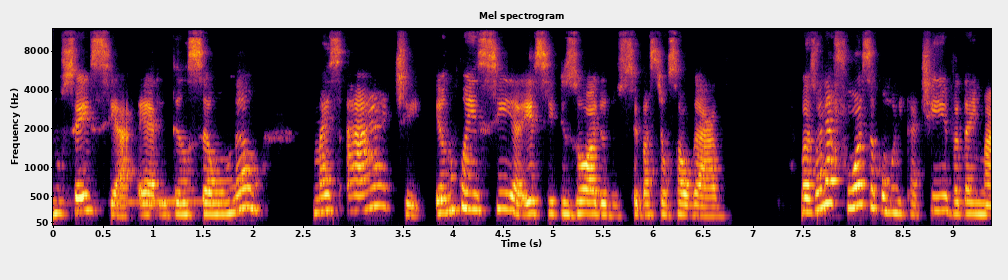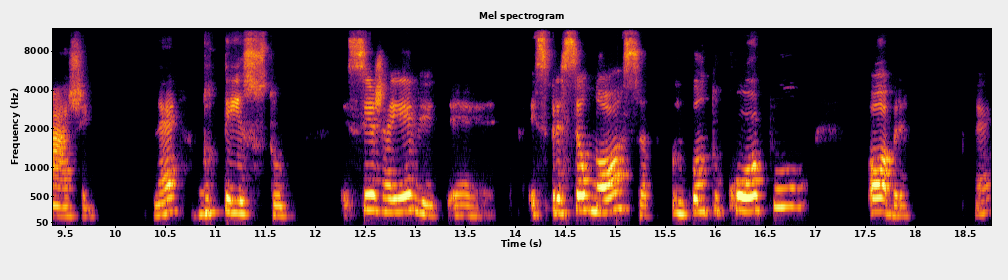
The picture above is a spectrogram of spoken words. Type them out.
não sei se era intenção ou não, mas a arte, eu não conhecia esse episódio do Sebastião Salgado, mas olha a força comunicativa da imagem, né? do texto, seja ele é, expressão nossa enquanto corpo, obra. Né?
